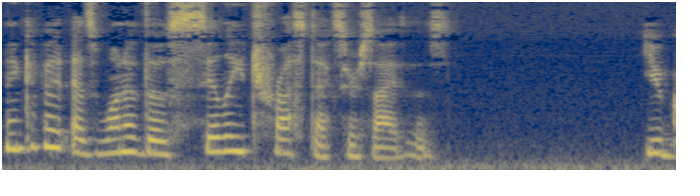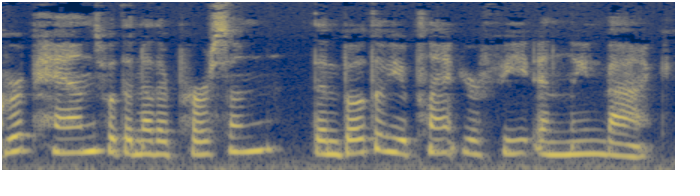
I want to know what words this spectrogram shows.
Think of it as one of those silly trust exercises. You grip hands with another person, then both of you plant your feet and lean back.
